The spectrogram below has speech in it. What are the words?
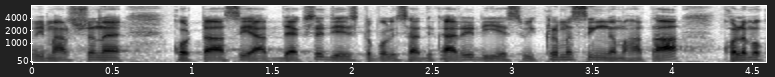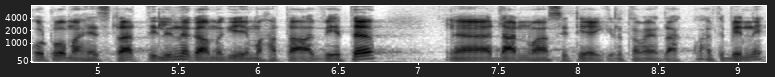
විමර්ශන කොට්ටාසේ අධ්‍යක්ෂ ජේෂ්ඨ පොලිස් අධිකාරී ඩස් වික්‍රමසිංහ මහතා කොළම කොටුව මහෙස්ට්‍රත් තිලින ගමගේ මහතා වෙත දන්වා සිටියය කියල තමයි දක්වා තිබෙන්නේ.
